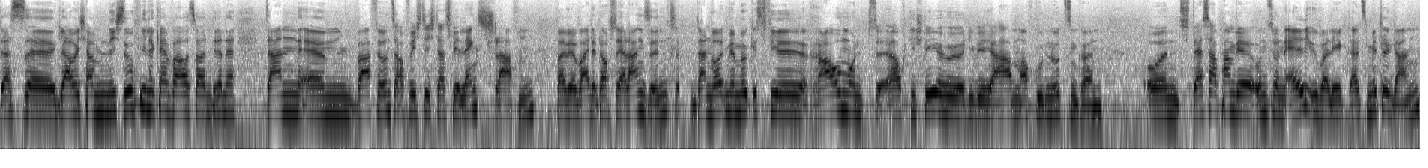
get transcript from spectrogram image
Das äh, glaube ich haben nicht so viele Camper-Ausfahrten drin. Dann ähm, war für uns auch wichtig, dass wir längs schlafen, weil wir beide doch sehr lang sind. Dann wollten wir möglichst viel Raum und äh, auch die Stehhöhe, die wir hier haben, auch gut nutzen können. Und deshalb haben wir uns so ein L überlegt als Mittelgang,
